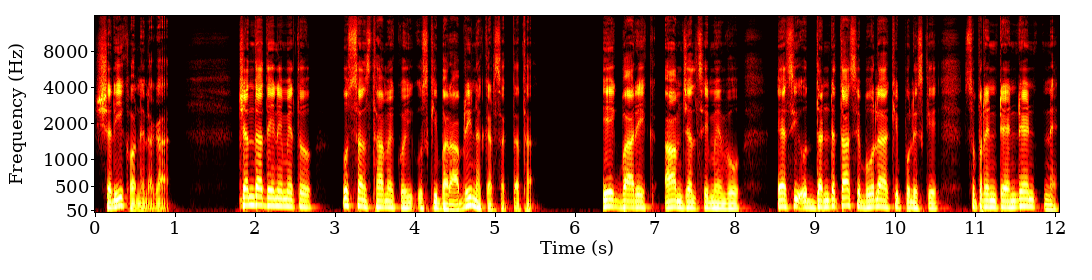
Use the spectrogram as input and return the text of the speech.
शरीक होने लगा। चंदा देने में तो उस संस्था में कोई उसकी बराबरी न कर सकता था। एक बार एक आम जलसे में वो ऐसी उद्दंडता से बोला कि पुलिस के सुपरिंटेंडेंट ने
